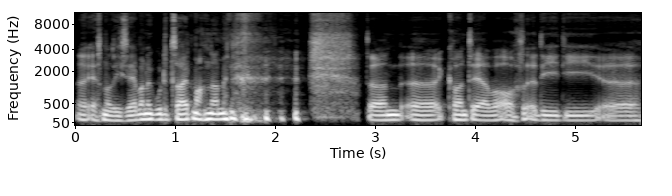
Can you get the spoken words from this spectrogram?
äh, erstmal sich selber eine gute Zeit machen damit. dann äh, konnte er aber auch äh, die, die äh,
